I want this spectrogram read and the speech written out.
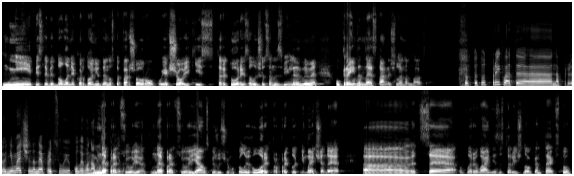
Ні, після відновлення кордонів 91-го року. Якщо якісь території залишаться незвільненими, Україна не стане членом НАТО. Тобто тут приклад е, Німеччини не працює, коли вона Не поділ- працює, не працює. Я вам скажу, чому коли говорять про приклад Німеччини, це виривання з історичного контексту,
